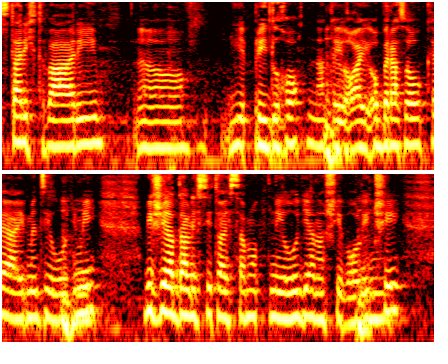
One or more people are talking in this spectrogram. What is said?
starých tvári uh, je pridlho na tej mm-hmm. aj obrazovke, aj medzi ľuďmi. Mm-hmm. Vyžiadali si to aj samotní ľudia, naši voliči. Mm-hmm.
